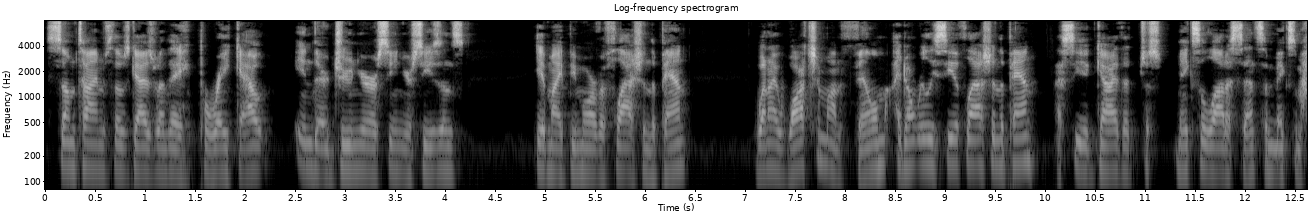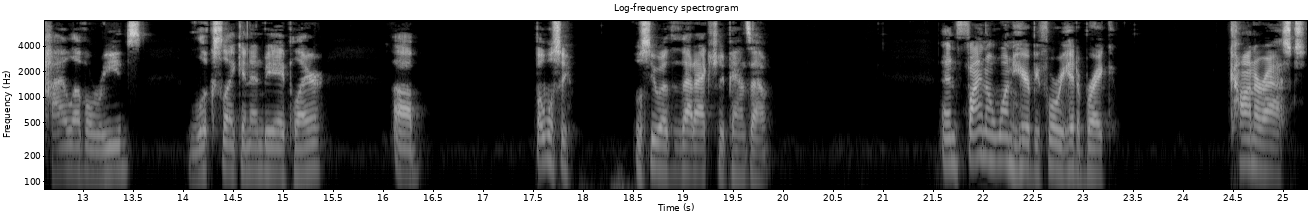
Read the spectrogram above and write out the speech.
Sometimes those guys, when they break out in their junior or senior seasons, it might be more of a flash in the pan. When I watch him on film, I don't really see a flash in the pan. I see a guy that just makes a lot of sense and makes some high level reads, looks like an NBA player. Uh, but we'll see. We'll see whether that actually pans out. And final one here before we hit a break. Connor asks,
